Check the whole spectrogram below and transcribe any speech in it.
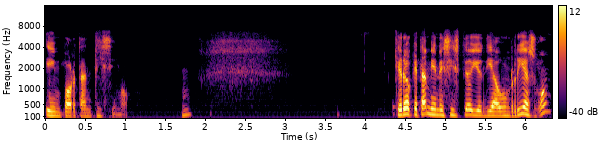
importantísimo. Creo que también existe hoy en día un riesgo,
